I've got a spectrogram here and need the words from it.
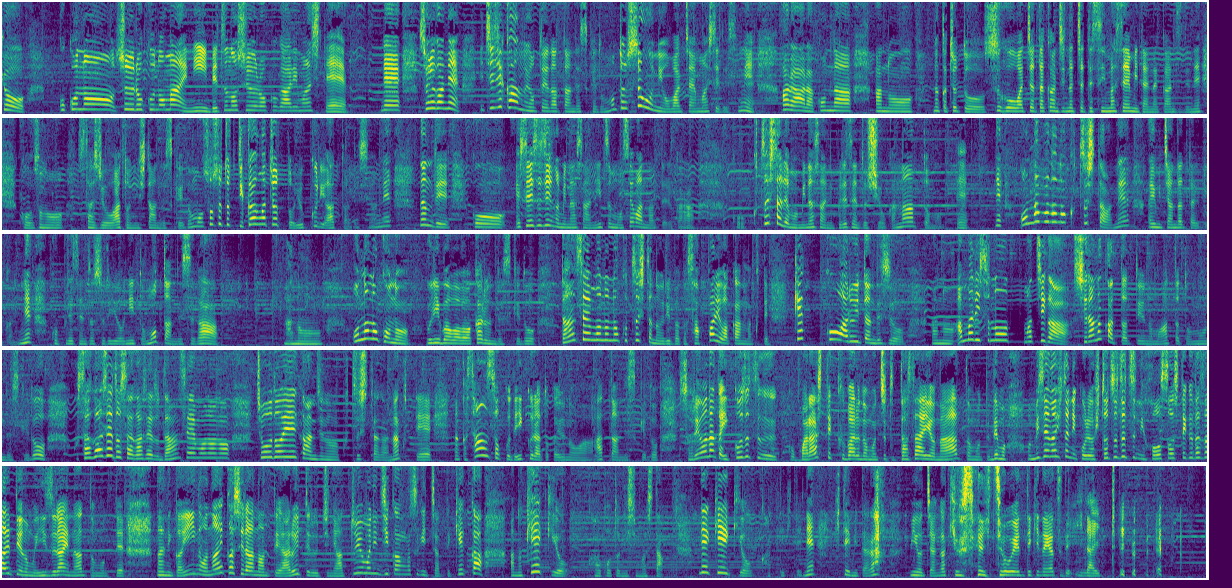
今日ここの収録の前に別の収録がありましてでそれがね1時間の予定だったんですけど本当にすぐに終わっちゃいましてですね。あらあらこんなあのなんかちょっとすぐ終わっちゃった感じになっちゃってすいませんみたいな感じでねこうそのスタジオを後にしたんですけれどもそうすると時間がちょっとゆっくりあったんですよね。なのでこう SSG の皆さんにいつもお世話になってるからこう靴下でも皆さんにプレゼントしようかなと思ってで女物の靴下はねあゆみちゃんだったりとかにねこうプレゼントするようにと思ったんですがあの女の子の売り場は分かるんですけど男性物の靴下の売り場がさっぱり分かんなくて結構歩いたんですよ。あのあんまりその街が知らなかったっていうのもあったと思うんですけど探せど探せど男性もののちょうどいい感じの靴下がなくてなんか3足でいくらとかいうのはあったんですけどそれをなんか1個ずつこうばらして配るのもちょっとダサいよなと思ってでもお店の人にこれを1つずつに包装してくださいっていうのも言いづらいなと思って何かいいのはないかしらなんて歩いてるうちにあっという間に時間が過ぎちゃって結果あのケーキを買うことにしました。でケーキを買ってきてね来てみたらみおちゃんが9000兆円的なやつでいないっていうね。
